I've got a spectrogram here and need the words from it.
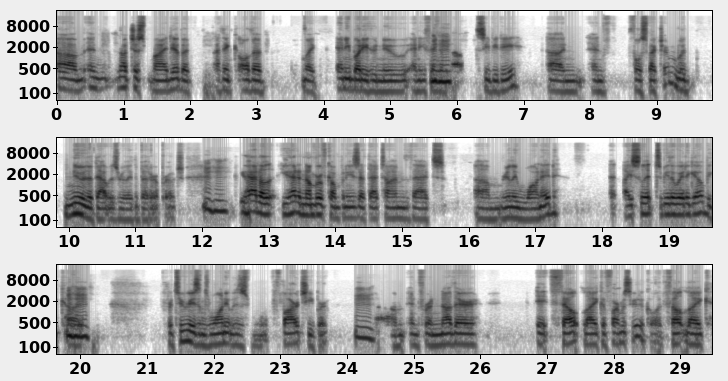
um, and not just my idea, but I think all the like anybody who knew anything Mhm. about CBD uh, and and full spectrum would knew that that was really the better approach. Mm-hmm. You had a you had a number of companies at that time that um, really wanted isolate to be the way to go because Mhm. for two reasons. One, it was far cheaper, Mm. um, and for another, it felt like a pharmaceutical. It felt like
